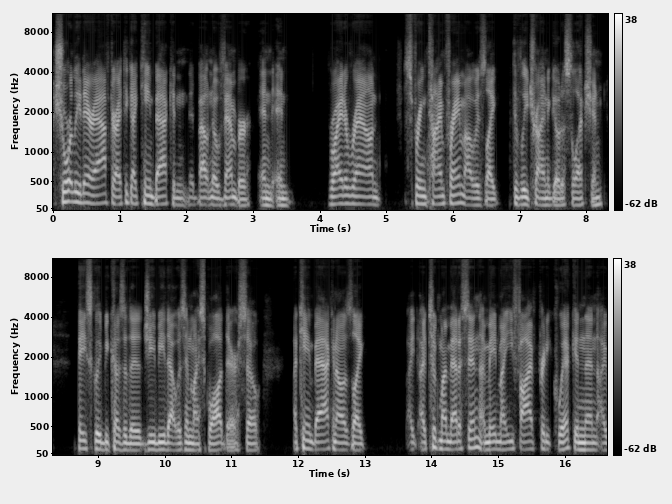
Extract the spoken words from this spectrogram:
Shortly thereafter, I think I came back in about November and and right around spring time frame, I was like actively trying to go to selection, basically because of the GB that was in my squad there. So I came back and I was like, I, I took my medicine, I made my E5 pretty quick, and then I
